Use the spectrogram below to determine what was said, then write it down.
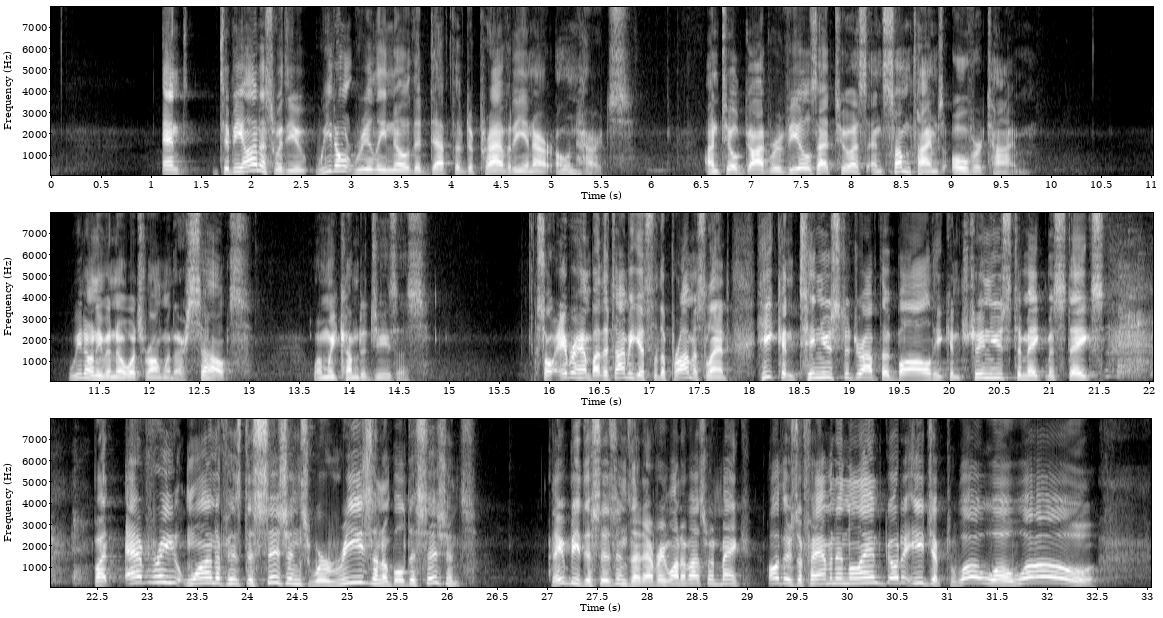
And to be honest with you, we don't really know the depth of depravity in our own hearts until God reveals that to us, and sometimes over time. We don't even know what's wrong with ourselves when we come to Jesus. So, Abraham, by the time he gets to the promised land, he continues to drop the ball, he continues to make mistakes, but every one of his decisions were reasonable decisions. They'd be decisions that every one of us would make. Oh, there's a famine in the land? Go to Egypt. Whoa, whoa, whoa.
